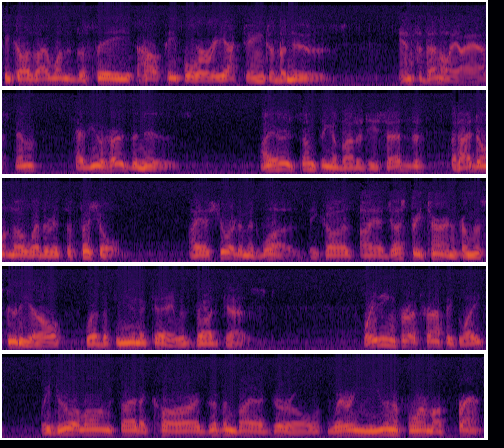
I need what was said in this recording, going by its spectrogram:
because I wanted to see how people were reacting to the news. Incidentally, I asked him, Have you heard the news? I heard something about it, he said, but I don't know whether it's official. I assured him it was because I had just returned from the studio where the communique was broadcast. Waiting for a traffic light, we drew alongside a car driven by a girl wearing the uniform of France.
